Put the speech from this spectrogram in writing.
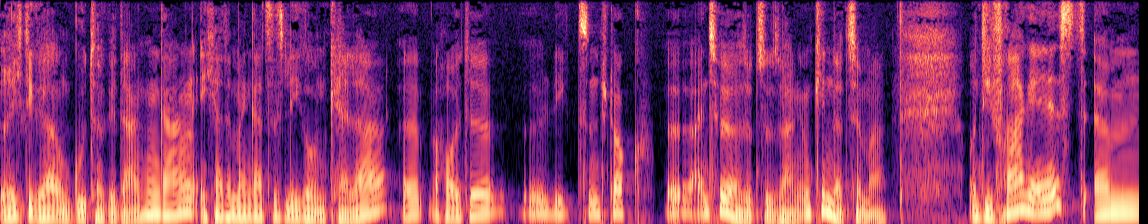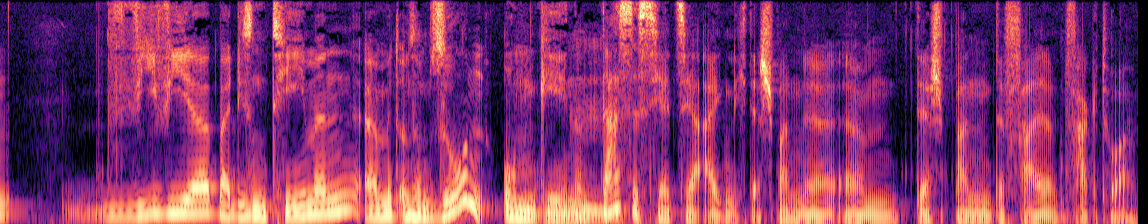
Richtiger und guter Gedankengang. Ich hatte mein ganzes Lego im Keller. Äh, heute äh, liegt es ein Stock äh, eins höher sozusagen im Kinderzimmer. Und die Frage ist, ähm, wie wir bei diesen Themen äh, mit unserem Sohn umgehen. Und mhm. das ist jetzt ja eigentlich der spannende, ähm, der spannende Fall und Faktor.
